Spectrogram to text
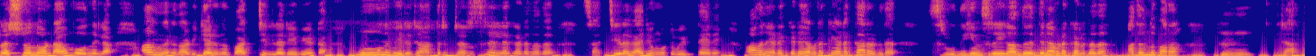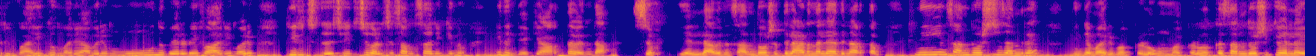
പ്രശ്നമൊന്നും ഉണ്ടാവാൻ പോകുന്നില്ല. അങ്ങനെ നടിക്കാനൊന്നും പറ്റില്ല രവിയേട്ട. മൂന്ന് പേര് രാത്രി ടെറസിലല്ലേ കിടന്നത്. സച്ചിയുടെ കാര്യം അങ്ങോട്ട് വിട്ടേരെ. അവൻ ഇടയ്ക്കിടെ അവിടെ കിടക്കാറുണ്ട്. ശ്രുതിയും ശ്രീകാന്തും എന്തിനാ അവിടെ കിടന്നത്? അതൊന്ന് പറ. രാത്രി വൈകും വരെ അവർ മൂന്ന് പേരുടെയും ഭാര്യമാരും തിരിച്ച് ചിരിച്ചു കളിച്ച് സംസാരിക്കുന്നു. ഇതിന്റെയൊക്കെ അർത്ഥം എന്താ? ശോ എല്ലാവരും സന്തോഷത്തിലാണെന്നല്ലേ അതിനർത്ഥം. നീയും സന്തോഷിച്ചു ചന്ദ്രേ. നിന്റെ മരുമക്കളും മക്കളും ഒക്കെ സന്തോഷിക്കുമല്ലേ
